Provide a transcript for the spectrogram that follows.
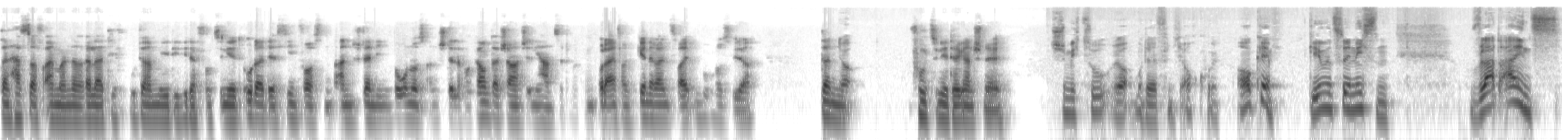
Dann hast du auf einmal eine relativ gute Armee, die wieder funktioniert. Oder der Steamforce einen anständigen Bonus anstelle von Countercharge in die Hand zu drücken. Oder einfach generell einen zweiten Bonus wieder. Dann Ja. funktioniert der ganz schnell. Stimme ich zu. Ja, Modell finde ich auch cool. Okay, gehen wir zu den nächsten. Vlad 1.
